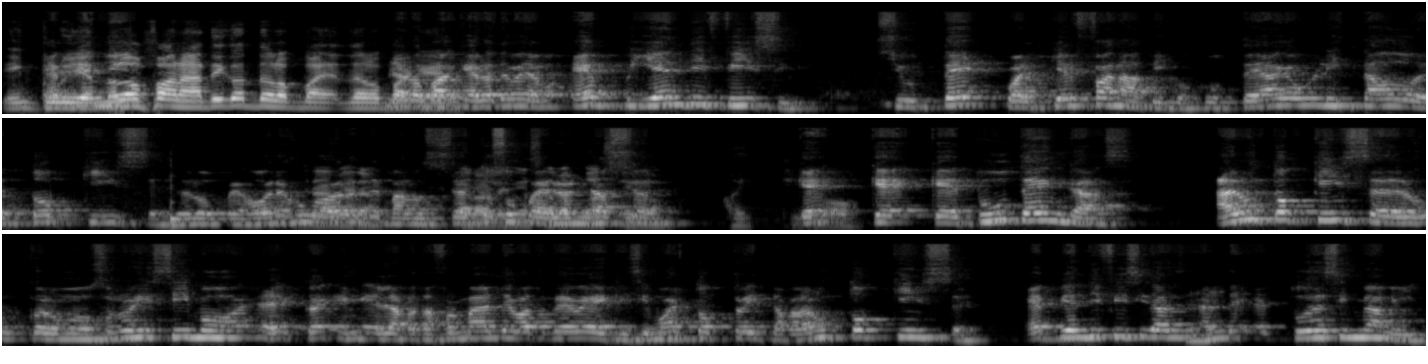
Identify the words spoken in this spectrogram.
Incluyendo los fanáticos de los, de los de los vaqueros. de Bayamón. Es bien difícil. Si usted, cualquier fanático, que usted haga un listado de top 15 de los mejores jugadores del baloncesto superior nacional, que, que, que tú tengas, haz un top 15 de los, como nosotros hicimos eh, en, en la plataforma del debate TV, que hicimos el top 30, para un top 15, es bien difícil al de- tú decirme a mí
